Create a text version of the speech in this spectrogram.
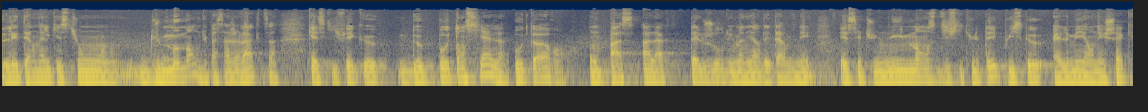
l'éternelle question du moment du passage à l'acte, qu'est-ce qui fait que de potentiels auteurs, on passe à l'acte tel jour d'une manière déterminée. Et c'est une immense difficulté puisque elle met en échec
